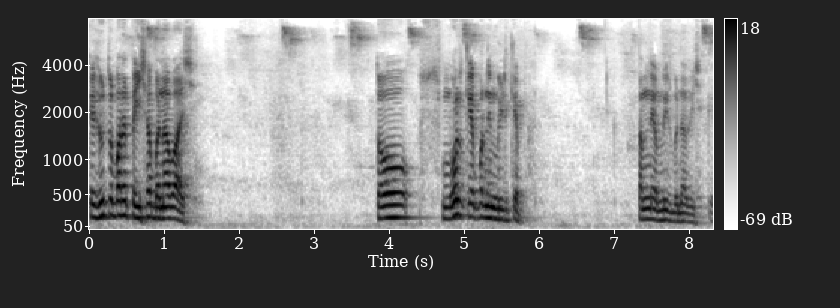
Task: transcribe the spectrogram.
કે જો તમારે પૈસા બનાવવા છે, તો સ્મોલ કેપ અને મિડ કેપ તમને અમીર બનાવી શકે.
